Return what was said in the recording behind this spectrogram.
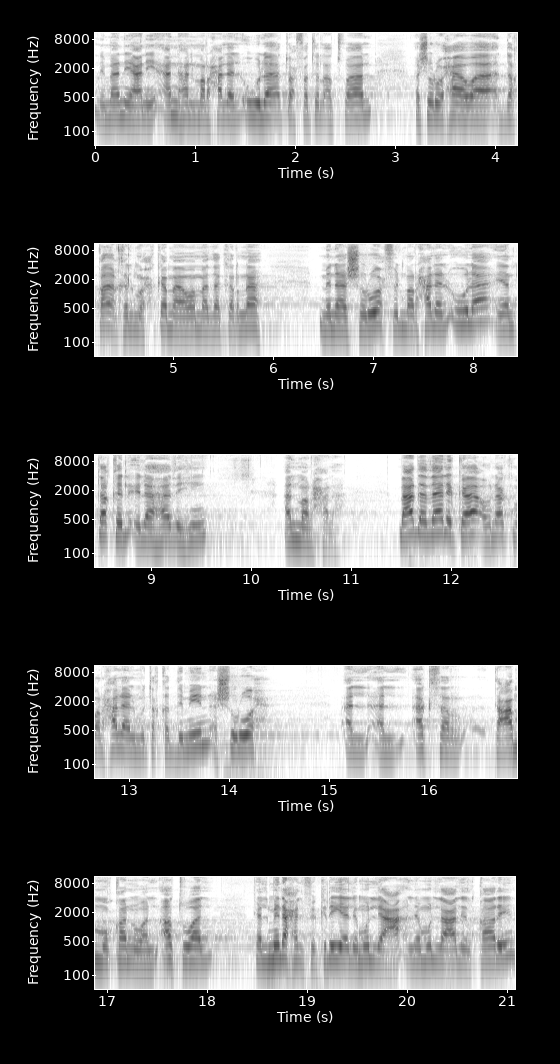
لمن يعني أنهى المرحلة الأولى تحفة الأطفال وشروحها والدقائق المحكمة وما ذكرناه من الشروح. في المرحلة الأولى ينتقل إلى هذه المرحلة. بعد ذلك هناك مرحلة المتقدمين الشروح الأكثر تعمقا والأطول كالمنح الفكرية لملا علي القاري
